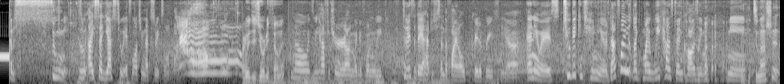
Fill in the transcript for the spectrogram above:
gonna sue me because I said yes to it. It's launching next week, so I'm like, Wait, did you already film it? no, it's, we have to turn it around in like if one week. Today's the day I had to send the final creative brief. Yeah. Anyways, to be continued. That's why like my week has been causing me to not shit.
